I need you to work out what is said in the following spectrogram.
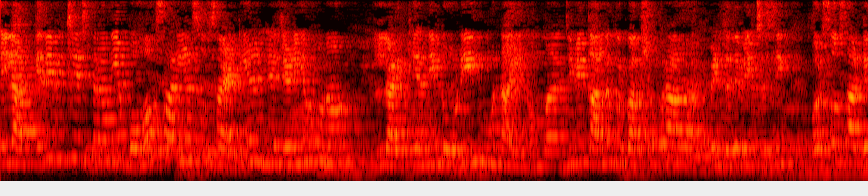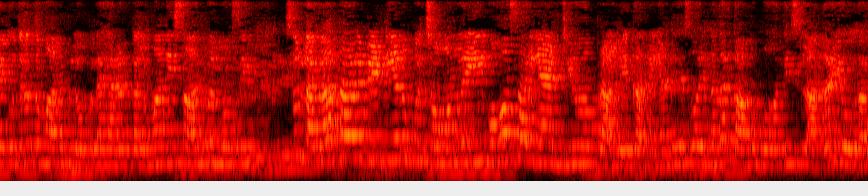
ਇਲਾਕੇ ਦੇ ਵਿੱਚ ਇਸ ਤਰ੍ਹਾਂ ਦੀਆਂ ਬਹੁਤ ਸਾਰੀਆਂ ਸੁਸਾਇਟੀਆਂ ਨੇ ਜਿਹੜੀਆਂ ਹੁਣ ਲੜਕੀਆਂ ਦੀ ਲੋਹੜੀ ਮਨਾਈ ਅਮ, ਜਿਵੇਂ ਕੱਲ ਭਰਾ ਪਿੰਡ ਦੇ ਵਿੱਚ ਸੀ ਪਰਸੋਂ ਸਾਡੇ ਕੁਦਰਤ ਮਾਨਵ ਲੋਕ ਲਹਿਰ ਕਲਮਾਂ ਦੀ ਸਾਂਝ ਵੱਲੋਂ ਸੀ। ਸੋ ਲਗਾਤਾਰ ਬੇਟੀਆਂ ਨੂੰ ਬਚਾਉਣ ਲਈ ਬਹੁਤ ਸਾਰੀਆਂ ਐਨਜੀਓ ਉਪਰਾਲੇ ਕਰ ਰਹੀਆਂ ਨੇ ਸੋ ਇਹਨਾਂ ਦਾ ਕੰਮ ਬਹੁਤ ਹੀ ਸ਼ਲਾਘਾਯੋਗ ਆ।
